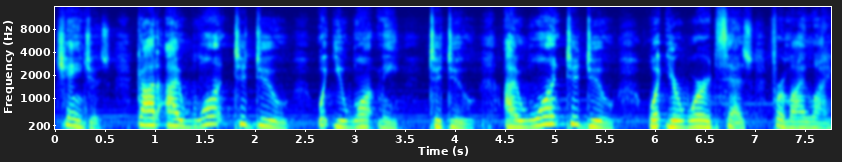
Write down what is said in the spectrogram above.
changes. God, I want to do what you want me to do. I want to do what your word says for my life.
